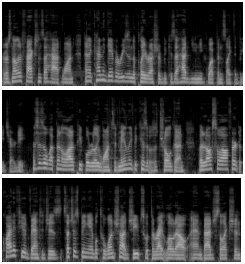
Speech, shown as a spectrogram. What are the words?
There was other factions that had one, and it kind of gave a reason to play Russia because it had unique weapons like the PTRD. This is a weapon a lot of people really wanted, mainly because it was a troll gun, but it also offered quite a few advantages, such as being able to one-shot jeeps with the right loadout and badge selection.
